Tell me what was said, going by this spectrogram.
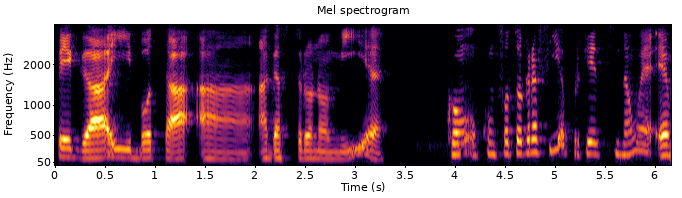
pegar e botar a, a gastronomia com, com fotografia, porque senão é, é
